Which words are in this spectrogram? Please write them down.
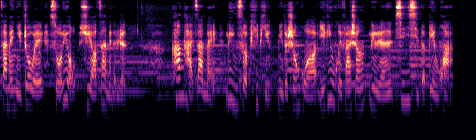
赞美你周围所有需要赞美的人。慷慨赞美，吝啬批评，你的生活一定会发生令人欣喜的变化。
